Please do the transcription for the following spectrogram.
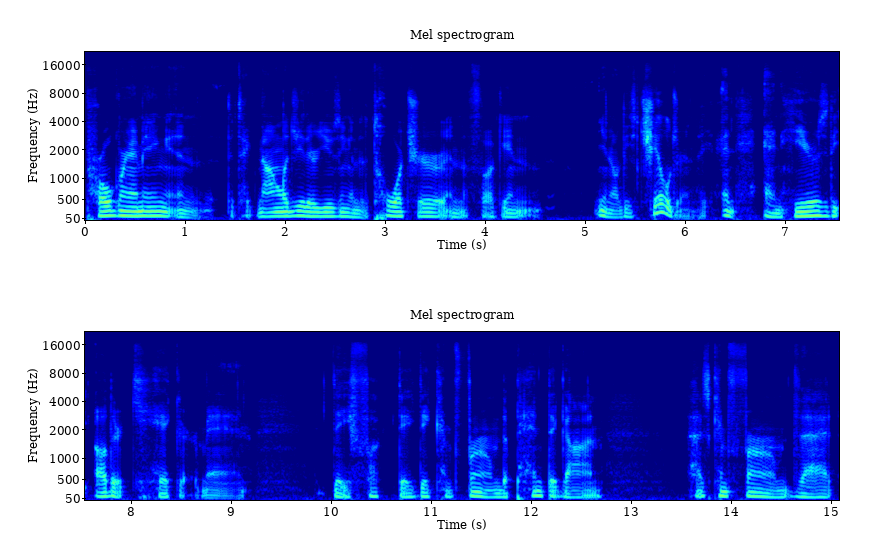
programming and the technology they're using and the torture and the fucking you know these children. And and here's the other kicker man. They fuck they they confirm the pentagon has confirmed that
